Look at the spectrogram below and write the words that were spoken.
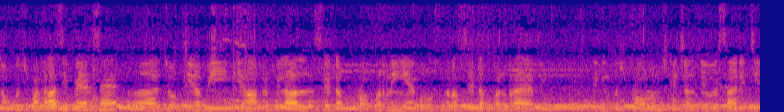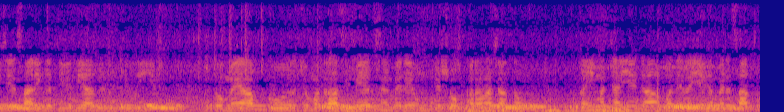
तो कुछ मद्रासी पेयर्स हैं जो कि अभी यहाँ पे फ़िलहाल सेटअप प्रॉपर नहीं है तो उस तरफ़ सेटअप बन रहा है अभी। लेकिन कुछ प्रॉब्लम्स के चलते हुए सारी चीज़ें, सारी गतिविधियाँ अभी रुकी हुई है। तो मैं आपको जो मद्रासी पेयर्स हैं मेरे, उनके शौक कराना चाहता हूँ। कहीं मत जाइएगा, बने रहिएगा मेरे साथ।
